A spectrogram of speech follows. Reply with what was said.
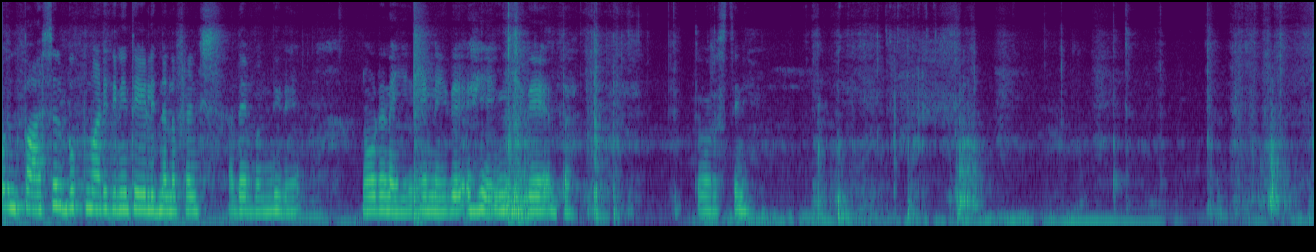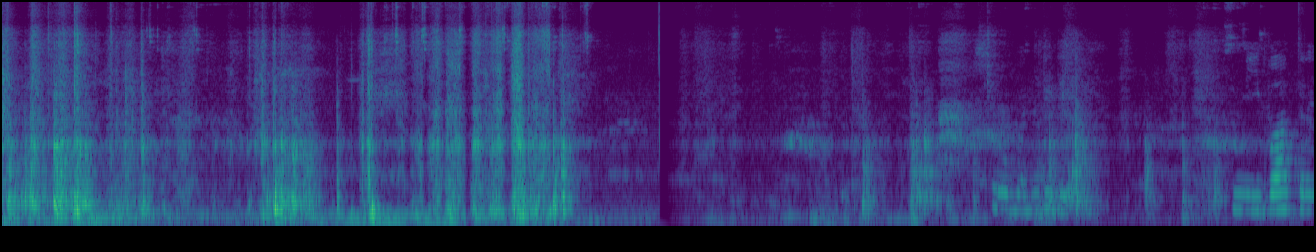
ಒಂದು ಪಾರ್ಸೆಲ್ ಬುಕ್ ಮಾಡಿದ್ದೀನಿ ಅಂತ ಹೇಳಿದ್ನಲ್ಲ ಫ್ರೆಂಡ್ಸ್ ಅದೇ ಬಂದಿದೆ. ನೋಡೋಣ ಏನಿದೆ ಹೆಂಗಿದೆ ಅಂತ. ತೋರಿಸ್ತೀನಿ ಸೊ ಬಂದಿದೆ ಇವಾಗ ತಾನೇ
